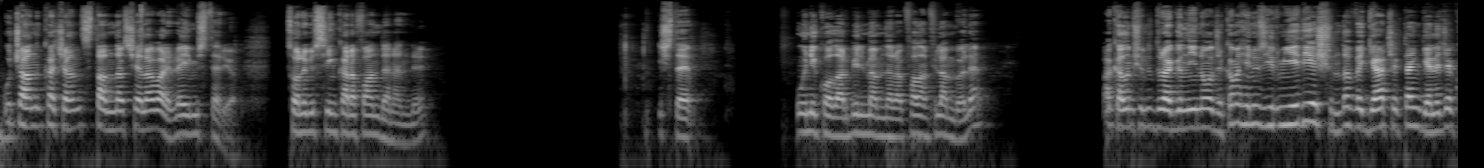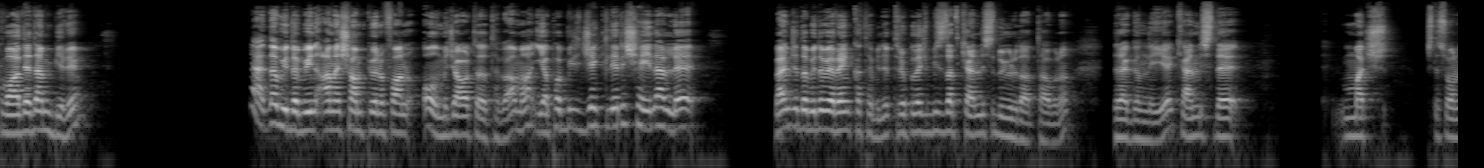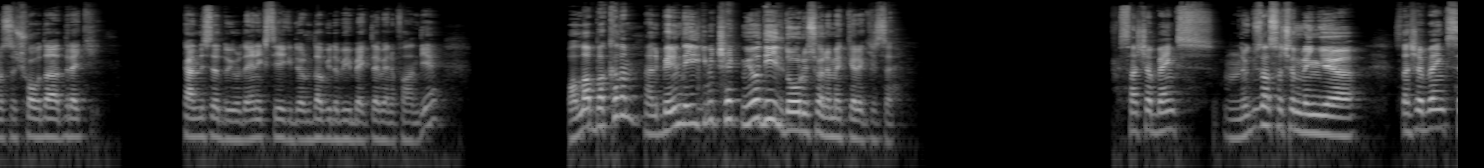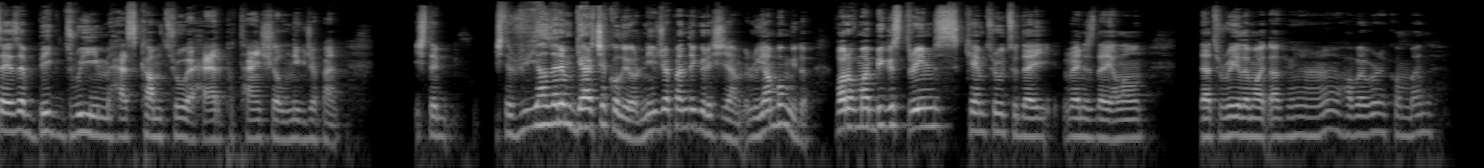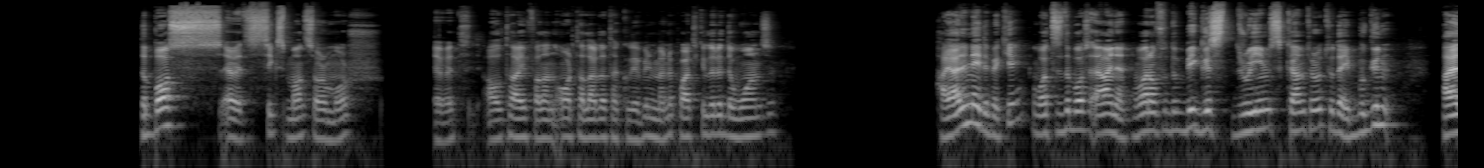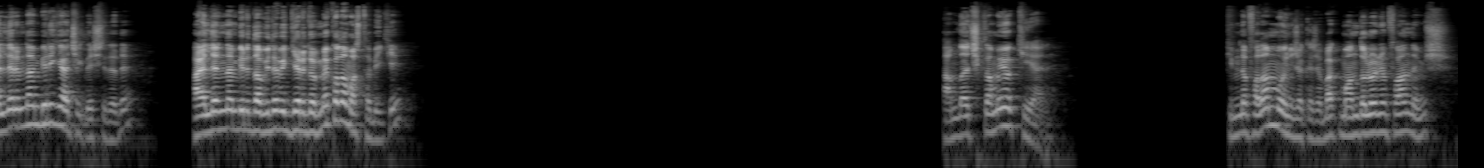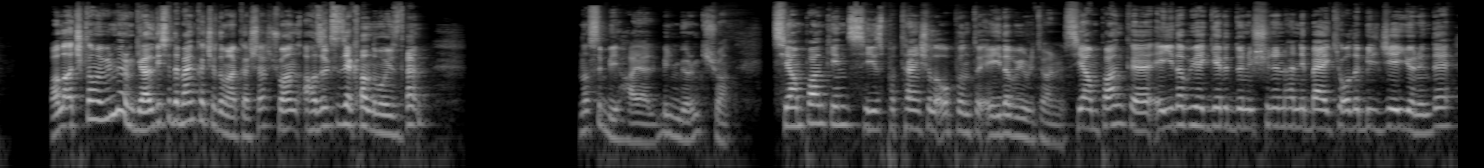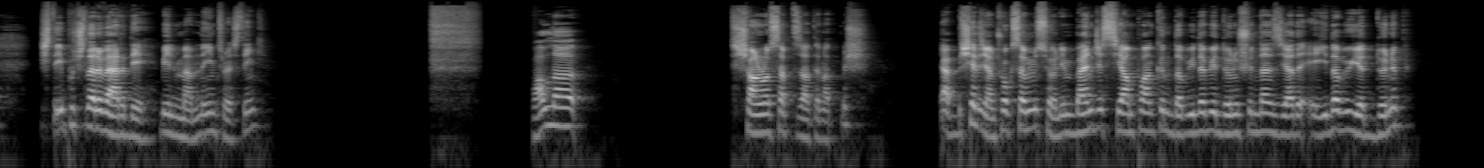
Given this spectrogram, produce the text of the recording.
uçan kaçan standart şeyler var ya. Rey Mysterio. Sonra bir Sin Cara falan denendi. İşte Unico'lar bilmem neler falan filan böyle. Bakalım şimdi Dragon Lee ne olacak ama henüz 27 yaşında ve gerçekten gelecek vadeden biri. Yani WWE'nin ana şampiyonu falan olmayacağı ortada tabii ama yapabilecekleri şeylerle bence WWE renk katabilir. Triple H bizzat kendisi duyurdu hatta bunu. Dragon Lee'ye. Kendisi de maç işte sonrası şovda direkt kendisi de duyurdu. NXT'ye gidiyorum WWE bekle beni falan diye. Vallahi bakalım. Hani benim de ilgimi çekmiyor değil doğruyu söylemek gerekirse. Sasha Banks ne güzel saçın rengi ya. Sasha Banks says a big dream has come true ahead potential New Japan. İşte işte rüyalarım gerçek oluyor. New Japan'de güreşeceğim. Rüyam bu muydu? One of my biggest dreams came true today, Wednesday alone. That really might not be. However, combined. The Boss, evet 6 months or more. Evet 6 ay falan ortalarda takılıyor bilmem ne. Particularly the ones. Hayali neydi peki? What is the boss? E, aynen. One of the biggest dreams come true today. Bugün hayallerimden biri gerçekleşti dedi. Hayallerinden biri WWE geri dönmek olamaz tabii ki. Tam da açıklama yok ki yani. Kimde falan mı oynayacak acaba? Bak Mandalorian falan demiş. Valla açıklama bilmiyorum. Geldiyse de ben kaçırdım arkadaşlar. Şu an hazırlıksız yakalandım o yüzden. Nasıl bir hayal bilmiyorum ki şu an. CM Punk'in sees potential open to AEW return. CM Punk AEW'ye geri dönüşünün hani belki olabileceği yönünde işte ipuçları verdi. Bilmem ne interesting. Valla Sean Rossap zaten atmış. Ya bir şey diyeceğim çok samimi söyleyeyim. Bence CM Punk'ın WWE dönüşünden ziyade AEW'ye dönüp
